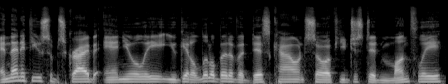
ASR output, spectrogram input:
And then if you subscribe annually, you get a little bit of a discount. So if you just did monthly,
